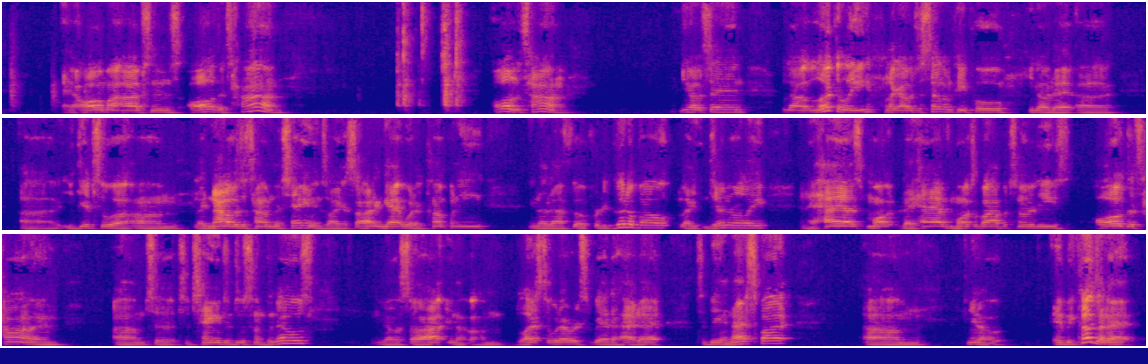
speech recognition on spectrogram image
at all my options all the time all the time. You know what I'm saying? Now, luckily, like I was just telling people, you know, that uh, uh, you get to a um, like now is the time to change. Like, so I didn't get with a company, you know, that I feel pretty good about, like generally, and it has more. They have multiple opportunities all the time um, to to change and do something else. You know, so I, you know, I'm blessed or whatever to be able to have that to be in that spot. Um, you know, and because of that,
